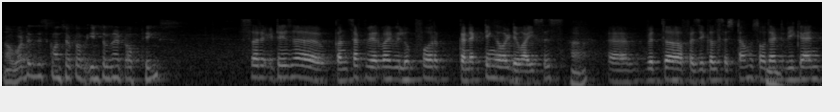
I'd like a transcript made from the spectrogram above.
Now, what is this concept of Internet of Things? Sir, it is a concept whereby we look for connecting our devices Huh? uh, with the physical system so that Hmm. we can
